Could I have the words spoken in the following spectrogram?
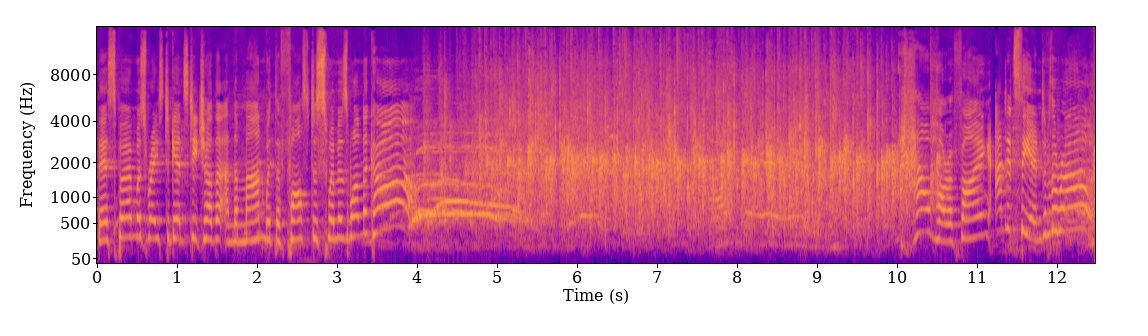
Their sperm was raced against each other, and the man with the fastest swimmers won the car. How horrifying! And it's the end of the round.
